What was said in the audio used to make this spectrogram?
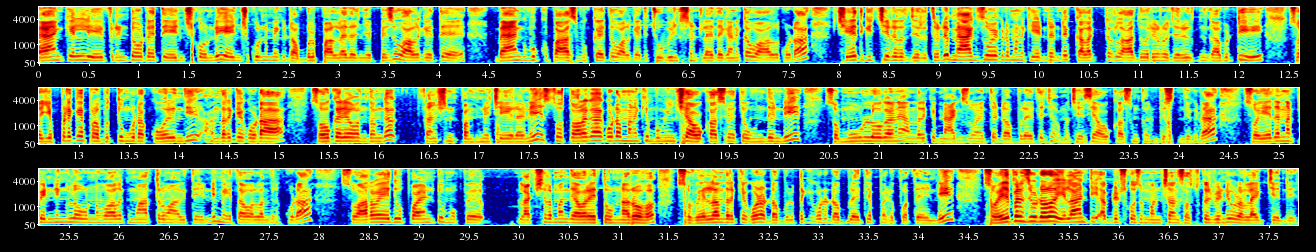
బ్యాంక్ వెళ్ళి ప్రింట్అవుట్ అయితే వేయించుకోండి వేయించుకుంటే మీకు డబ్బులు పడలేదని చెప్పేసి వాళ్ళకైతే బ్యాంక్ బుక్ పాస్బుక్ అయితే వాళ్ళకైతే చూపించినట్లయితే కనుక వాళ్ళు కూడా చేతికి ఇచ్చేయడం జరుగుతుంది. మ్యాక్సిమం ఇక్కడ మనకి ఏంటంటే కలెక్టర్ల ఆధ్వర్యంలో జరుగుతుంది కాబట్టి సో ఇప్పటికే ప్రభుత్వం కూడా కోరింది. అందరికీ కూడా సౌకర్యవంతంగా పెన్షన్ పంపిణీ చేయాలని. సో త్వరగా కూడా మనకి ముగించే అవకాశం అయితే ఉందండి. సో మూడులోగానే అందరికీ మ్యాక్సిమం అయితే డబ్బులు అయితే జమ చేసే అవకాశం కనిపిస్తుంది ఇక్కడ. సో ఏదైనా పెండింగ్లో ఉన్న వాళ్ళకి మాత్రం ఆగితేయండి మిగతా వాళ్ళందరికీ కూడా. సో అరవై ఐదు పాయింట్ ముప్పై లక్షల మంది ఎవరైతే ఉన్నారో సో వీళ్ళందరికీ కూడా డబ్బులకి కూడా డబ్బులు అయితే పడిపోతాయండి. సో ఇది ఫ్రెండ్స్ వీడియోలో ఇలాంటి అప్డేట్స్ కోసం మన ఛానల్ సబ్స్క్రైబ్ చేయండి. కూడా లైక్ చేయండి.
